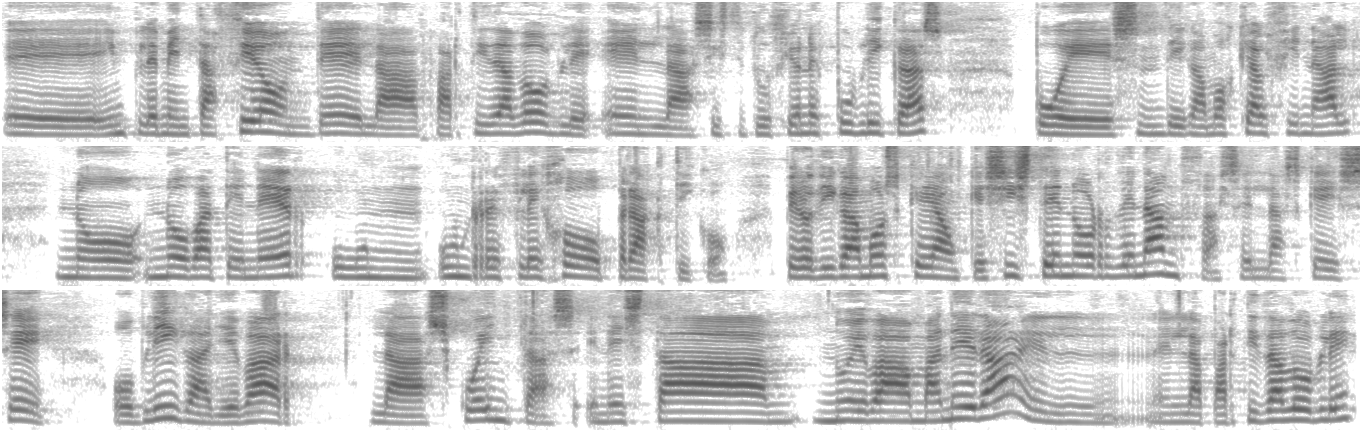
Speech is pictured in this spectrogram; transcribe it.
eh, implementación de la partida doble en las instituciones públicas, pues digamos que al final no, va a tener un, reflejo práctico. Pero digamos que aunque existen ordenanzas en las que se obliga a llevar las cuentas en esta nueva manera, en, la partida doble,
